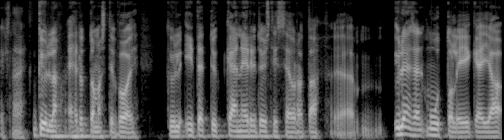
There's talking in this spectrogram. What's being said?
eikö näin? Kyllä, ehdottomasti voi. Kyllä itse tykkään erityisesti seurata. Yleensä muuttoliike ja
